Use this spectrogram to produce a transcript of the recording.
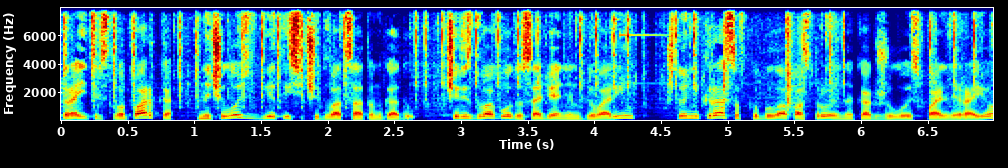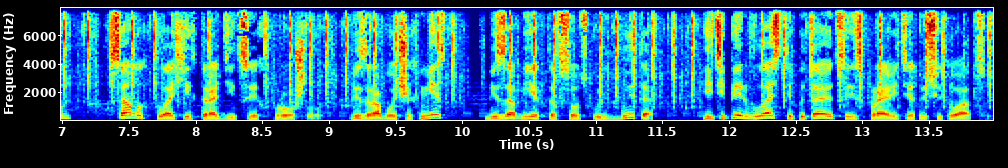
Строительство парка началось в 2020 году. Через два года Собянин говорил, что Некрасовка была построена как жилой спальный район в самых плохих традициях прошлого. Без рабочих мест, без объектов соцкультбыта, и теперь власти пытаются исправить эту ситуацию.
